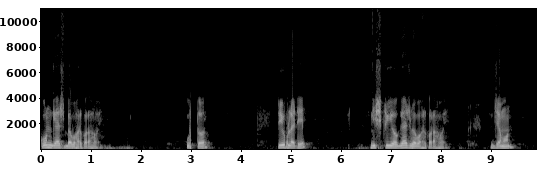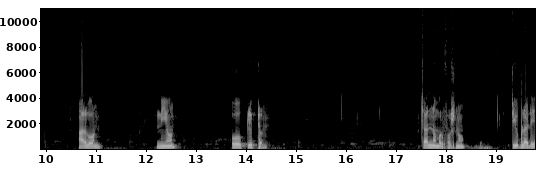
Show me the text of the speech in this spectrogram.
কোন গ্যাস ব্যবহার করা হয়? উত্তর, টিউবলাইটে নিষ্ক্রিয় গ্যাস ব্যবহার করা হয়, যেমন আর্গন, নিয়ন ও ক্লিপটন। চার নম্বর প্রশ্ন, টিউবলাইটে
